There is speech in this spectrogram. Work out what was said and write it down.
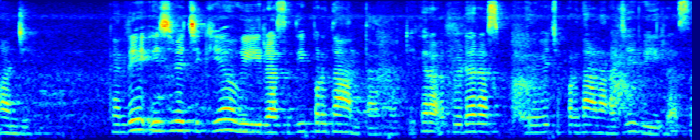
ਹਾਂਜੀ। ਕਹਿੰਦੇ ਇਸ ਵਿੱਚ ਕੀ ਹੈ, ਵੀਰ ਰਸ ਦੀ ਪ੍ਰਧਾਨਤਾ ਹੈ, ਠੀਕ ਹੈ ਰਾ- ਕਿਹੜਾ ਰਸ? ਇਹਦੇ ਵਿੱਚ ਪ੍ਰਧਾਨ ਆ ਰਾਜੇ ਵੀਰ ਰਸ।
